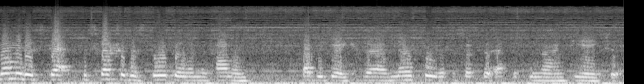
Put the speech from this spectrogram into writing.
Tell me the, the specs of this Dorco in the comments, that'd be great, because I have no clue what the of F59PH is.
